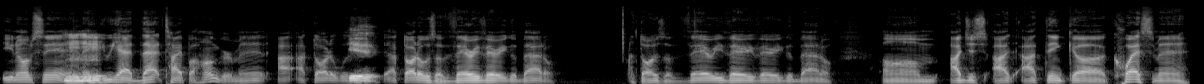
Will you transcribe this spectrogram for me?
You know what I'm saying? Mm-hmm. And we had that type of hunger, man. I, I thought it was. Yeah. I thought it was a very very good battle. I thought it was a very very very good battle. Um, I just I I think uh Quest, man.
